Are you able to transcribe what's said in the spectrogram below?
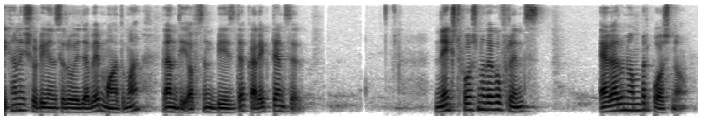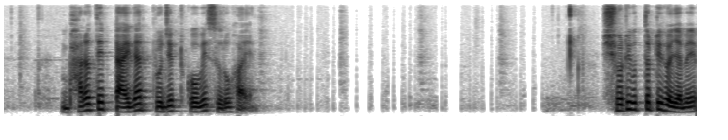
এখানে সঠিক অ্যান্সার হয়ে যাবে Mahatma Gandhi option B is the correct answer next প্রশ্ন দেখো ফ্রেন্ডস এগারো নম্বর প্রশ্ন। ভারতের টাইগার প্রজেক্ট কবে শুরু হয়? সঠিক উত্তরটি হয়ে যাবে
